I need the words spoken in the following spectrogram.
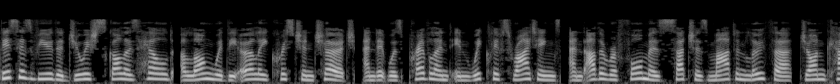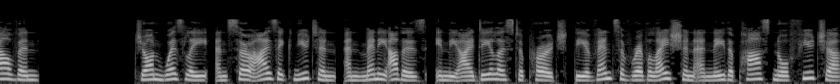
This is view the Jewish scholars held, along with the early Christian Church, and it was prevalent in Wycliffe's writings, and other reformers such as Martin Luther, John Calvin, John Wesley, and Sir Isaac Newton, and many others. In the idealist approach, the events of Revelation are neither past nor future,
